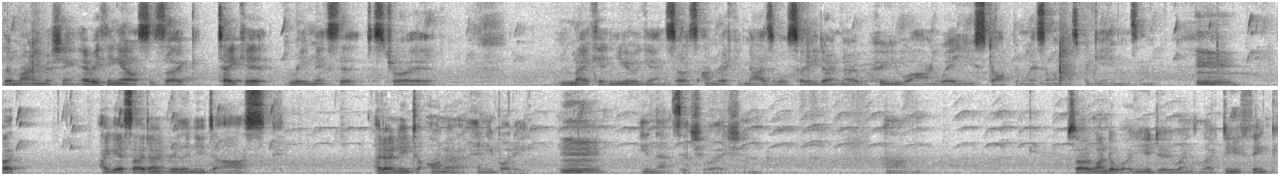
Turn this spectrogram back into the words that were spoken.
the money machine. Everything else is like take it remix it destroy it make it new again so it's unrecognizable so you don't know who you are and where you stop and where someone else begins and but i guess i don't really need to ask i don't need to honor anybody in that situation. Um, so i wonder what you do when like do you think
